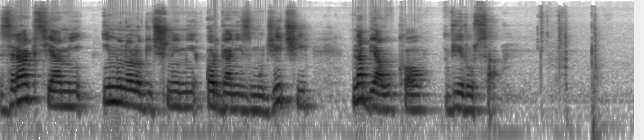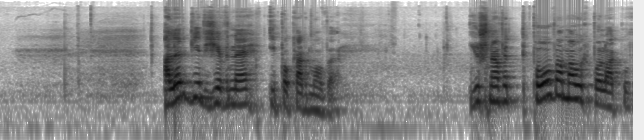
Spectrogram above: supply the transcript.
z reakcjami immunologicznymi organizmu dzieci na białko wirusa. Alergie wziewne i pokarmowe. Już nawet połowa małych Polaków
